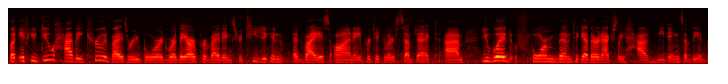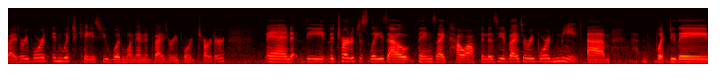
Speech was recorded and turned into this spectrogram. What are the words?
But if you do have a true advisory board where they are providing strategic advice on a particular subject, um, you would form them together and actually have meetings of the advisory board, in which case you would want an advisory board charter. And the, the charter just lays out things like how often does the advisory board meet? Um, what do they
